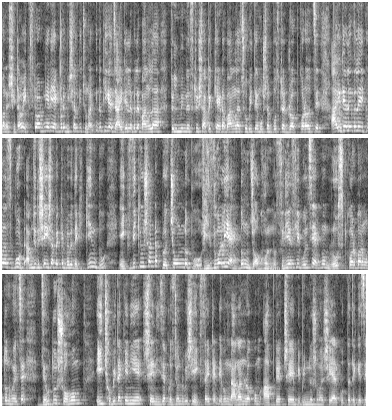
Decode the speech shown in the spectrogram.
মানে সেটাও এক্সট্রা অর্ডিনারি একবারে বিশাল কিছু নয়, কিন্তু ঠিক আছে আইডিয়া লেভেলে বাংলা ফিল্ম ইন্ডাস্ট্রির সাপেক্ষে একটা বাংলা ছবিতে মোশন পোস্টার ড্রপ করা হচ্ছে। আইডিয়া লেভেলে ইট ওয়াজ গুড আমি যদি সেই সাপেক্ষে ভেবে দেখি। কিন্তু এক্সিকিউশনটা প্রচণ্ড পুয়ো ভিজুয়ালি একদম জঘন্য। সিরিয়াসলি বলছি, একদম রোস্ট করবার মতন হয়েছে। যেহেতু সোহম এই ছবিটাকে নিয়ে সে নিজে প্রচণ্ড বেশি এক্সাইটেড এবং নানান রকম আপডেট সে বিভিন্ন সময় শেয়ার করতে থেকেছে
